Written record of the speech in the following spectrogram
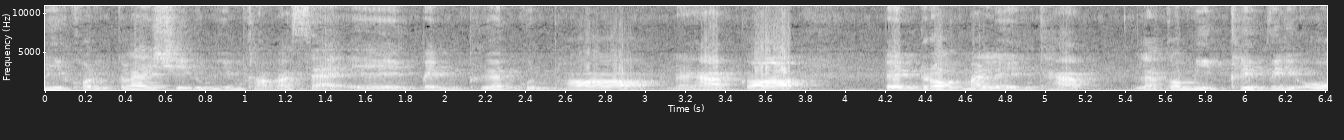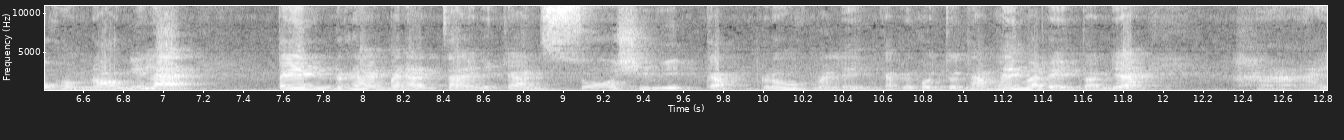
มีคนใกล้ชิดลูกยิ้มข่าวกระแสเอง เป็นเพื่อนคุณพ่อนะครับ ก็เป็นโรคมะเร็งครับ แล้วก็มีคลิปวิดีโอของน้องนี่แหละ เป็นแรงบันดาลใจในการสู้ชีวิตกับโรคมะเร็งครับทุกคนจนทำให้มะเร็งตอนนี้หาย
